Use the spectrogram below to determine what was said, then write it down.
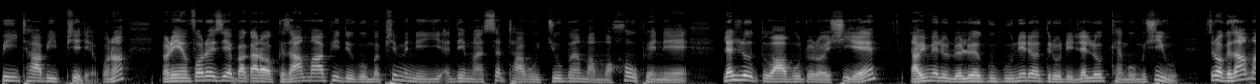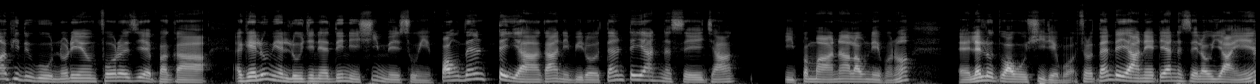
ပေးထားပြီးဖြစ်တယ်ပေါ့နော် Nottingham Forest ရဲ့ဘက်ကတော့ကစားသမားဖြစ်သူကိုမဖြစ်မနေကြီးအသင်းမှာဆက်ထားဖို့ကြိုးပမ်းမှာမဟုတ်ဖ ೇನೆ လက်လွတ်သွားဖို့တော်တော်ရှိတယ်ဒါပေမဲ့လို့လွယ်လွယ်ကူကူနဲ့တော့သူတို့တွေလက်လွတ်ခံဖို့မရှိဘူးဆိုတော့ကစားသမားဖြစ်သူကို Nottingham Forest ရဲ့ဘက်ကအကယ်လို့မြန်လိုချင်တဲ့အသင်းတွေရှိမယ်ဆိုရင်ပေါင်တန်း100ကနေပြီးတော့တန်း120ကြားဒီပမာဏလောက်နေပေါ့နော်အဲလက်လွတ်သွားဖို့ရှိတယ်ပေါ့ဆိုတော့တန်း100နဲ့120လောက်ရရင်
